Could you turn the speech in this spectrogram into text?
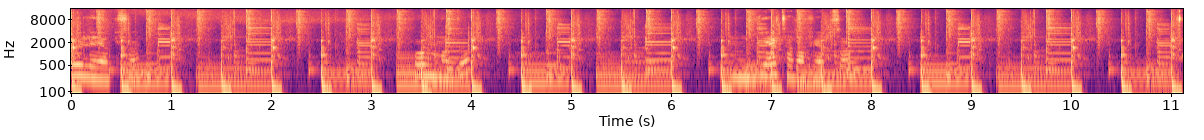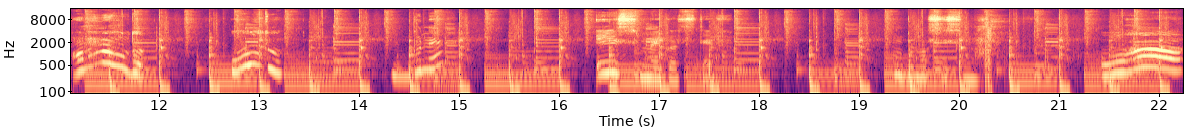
Şöyle yapsam. Olmadı. Hmm, Diğer taraf yapsam. Ana ne oldu? Oldu. Bu ne? Ace Mega Step. Bu nasıl isim? Oha!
